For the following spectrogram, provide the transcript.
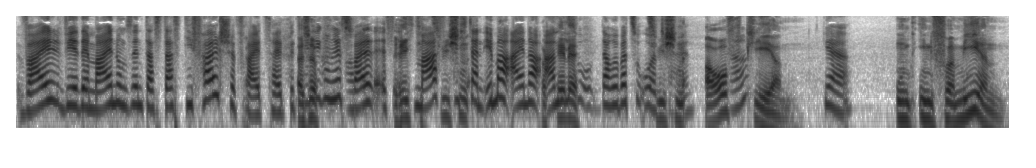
weil wir der Meinung sind, dass das die falsche Freizeitbetätigung also, ist, weil es, es maßt sich dann immer einer an, zu, darüber zu urteilen. Zwischen aufklären ja? und informieren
